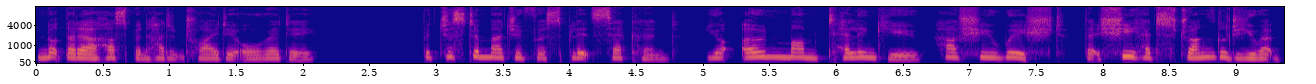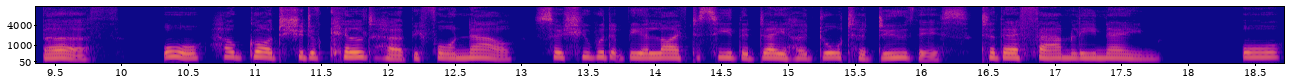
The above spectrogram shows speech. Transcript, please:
Not that her husband hadn't tried it already. But just imagine for a split second your own mum telling you how she wished that she had strangled you at birth or how God should have killed her before now so she wouldn't be alive to see the day her daughter do this to their family name. Or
